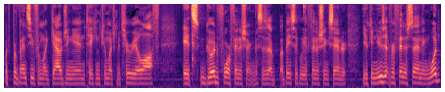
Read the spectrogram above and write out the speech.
which prevents you from like gouging in, taking too much material off. It's good for finishing. This is a, a basically a finishing sander. You can use it for finish sanding wood.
